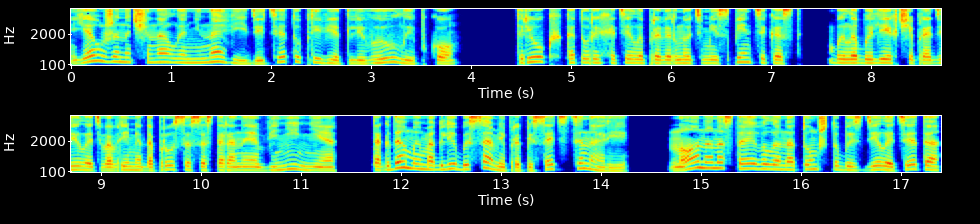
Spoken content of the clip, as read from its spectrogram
Я уже начинала ненавидеть эту приветливую улыбку. Трюк, который хотела провернуть мисс Пентикост, было бы легче проделать во время допроса со стороны обвинения, тогда мы могли бы сами прописать сценарий. Но она настаивала на том, чтобы сделать это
